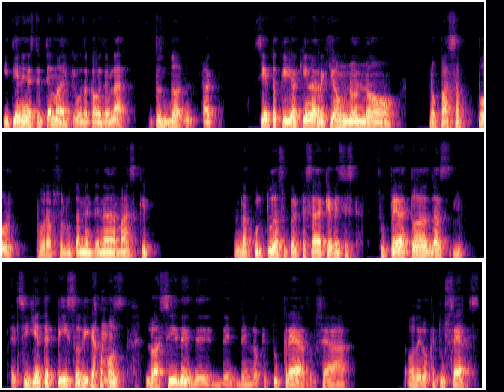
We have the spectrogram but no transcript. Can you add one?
y tienen este tema del que vos acabas de hablar. Entonces, no, siento que yo aquí en la región no, no, no pasa por, por absolutamente nada más que una cultura súper pesada que a veces supera todas las, el siguiente piso, digamos, lo así de, de, de lo que tú creas. O sea, o de lo que tú seas.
